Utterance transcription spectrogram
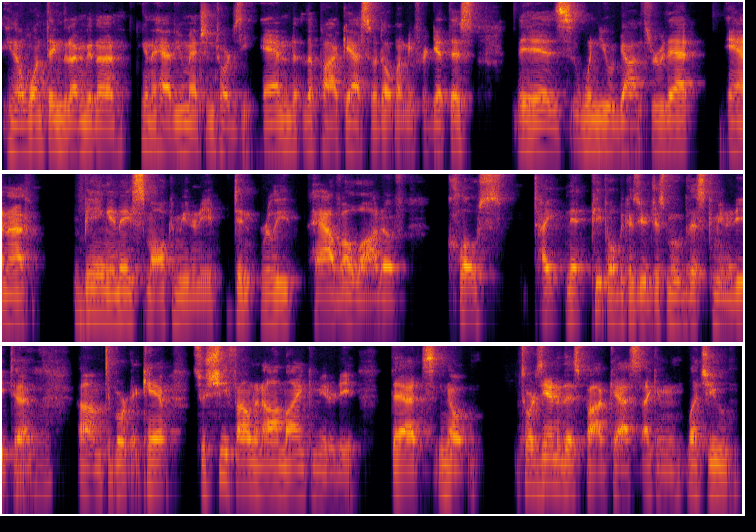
you know, one thing that I'm gonna gonna have you mention towards the end of the podcast, so don't let me forget this, is when you had gone through that, Anna, being in a small community, didn't really have a lot of close, tight knit people because you just moved this community to Mhm. um, to work at camp. So she found an online community that, you know, towards the end of this podcast, I can let you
